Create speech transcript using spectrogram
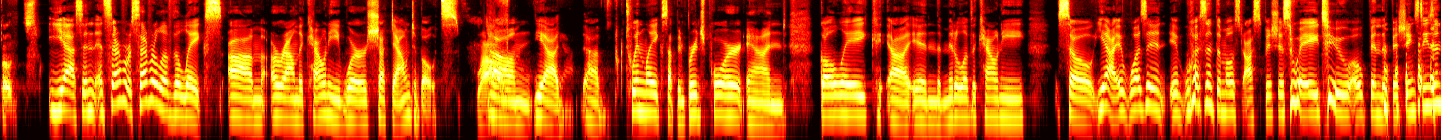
boats. Yes, and, and several several of the lakes um, around the county were shut down to boats. Wow. Um, yeah, uh, Twin Lakes up in Bridgeport and Gull Lake uh, in the middle of the county so yeah it wasn't it wasn't the most auspicious way to open the fishing season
